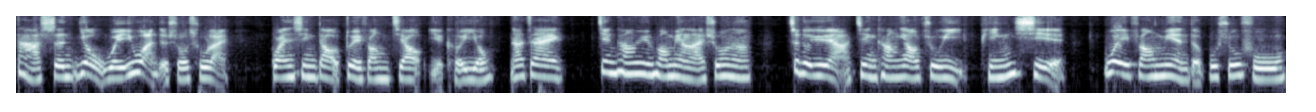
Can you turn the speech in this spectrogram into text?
大声又委婉的说出来，关心到对方交也可以哦。那在健康运方面来说呢，这个月啊健康要注意贫血、胃方面的不舒服、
